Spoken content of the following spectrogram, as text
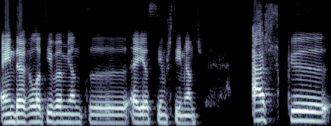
ainda relativamente a esses investimentos. Acho que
